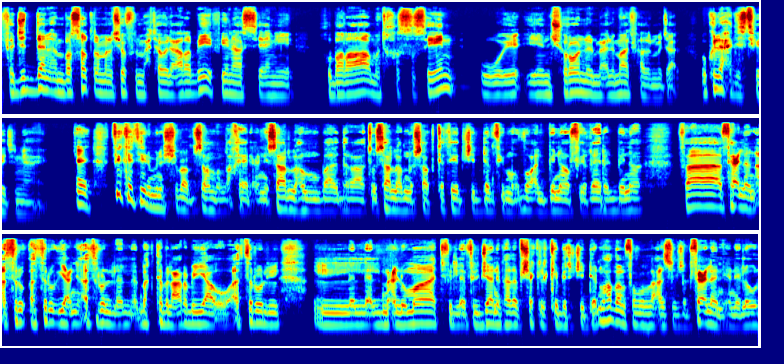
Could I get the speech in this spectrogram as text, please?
فجدا انبسطت لما أشوف المحتوى العربي. في ناس يعني خبراء متخصصين وينشرون المعلومات في هذا المجال وكل أحد يستفيد في النهاية. إيه في كثير من الشباب جزاهم الله خير يعني صار لهم مبادرات وصار لهم نشاط كثير جدا في موضوع البناء وفي غير البناء. ففعلا أثروا أثروا يعني أثروا المكتبة العربية واثروا ال- ال- المعلومات في الجانب هذا بشكل كبير جدا. وهذا من فضل الله عز وجل. فعلا يعني لو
